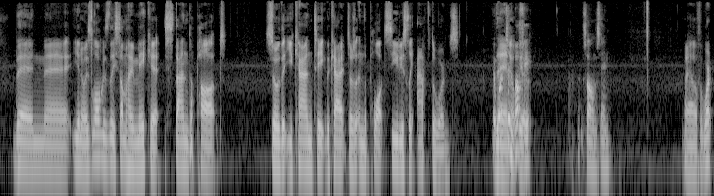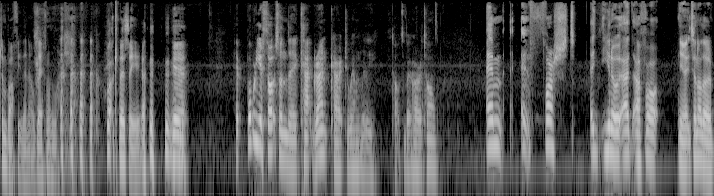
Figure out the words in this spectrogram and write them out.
then uh, you know as long as they somehow make it stand apart, so that you can take the characters and the plot seriously afterwards. It worked Then in Buffy. That's all I'm saying. Well, if it worked in Buffy, then it'll definitely work. what can I say? yeah. What were your thoughts on the Cat Grant character? We haven't really talked about her at all. Um, at first, uh, you know, I, I thought, you know, it's another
